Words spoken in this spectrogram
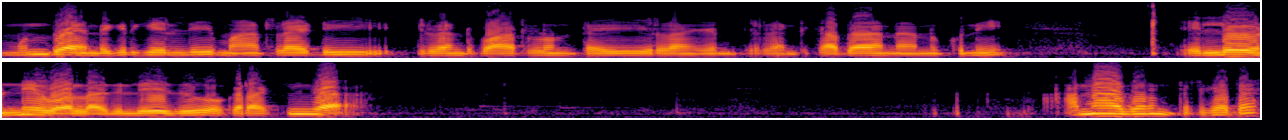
ముందు ఆయన దగ్గరికి వెళ్ళి మాట్లాడి ఇలాంటి పాటలు ఉంటాయి ఇలా ఇలాంటి కథ అని అనుకుని వెళ్ళేవాడిని. వాళ్ళు అది లేదు. ఒక రకంగా అనాదరం అంటారు కదా.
